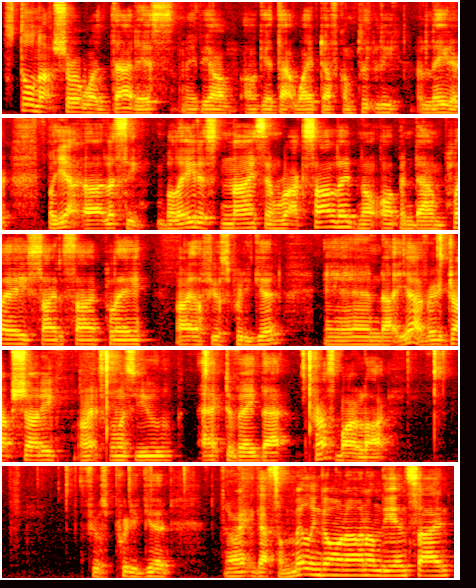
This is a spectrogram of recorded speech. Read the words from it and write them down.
Still not sure what that is. Maybe I'll, I'll get that wiped off completely later. But yeah, uh, let's see. Blade is nice and rock solid. No up and down play, side to side play. All right, that feels pretty good. And uh, yeah, very drop shotty. All right, as soon as you activate that crossbar lock, feels pretty good. All right, got some milling going on on the inside.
